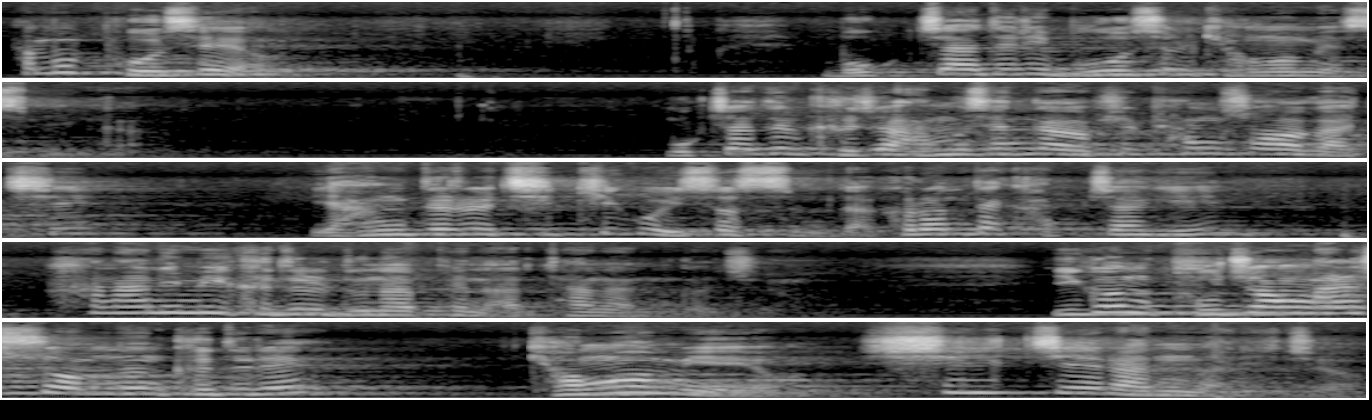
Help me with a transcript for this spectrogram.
한번 보세요. 목자들이 무엇을 경험했습니까? 목자들 그저 아무 생각 없이 평소와 같이 양들을 지키고 있었습니다. 그런데 갑자기 하나님이 그들 눈앞에 나타난 거죠. 이건 부정할 수 없는 그들의 경험이에요. 실제란 말이죠.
